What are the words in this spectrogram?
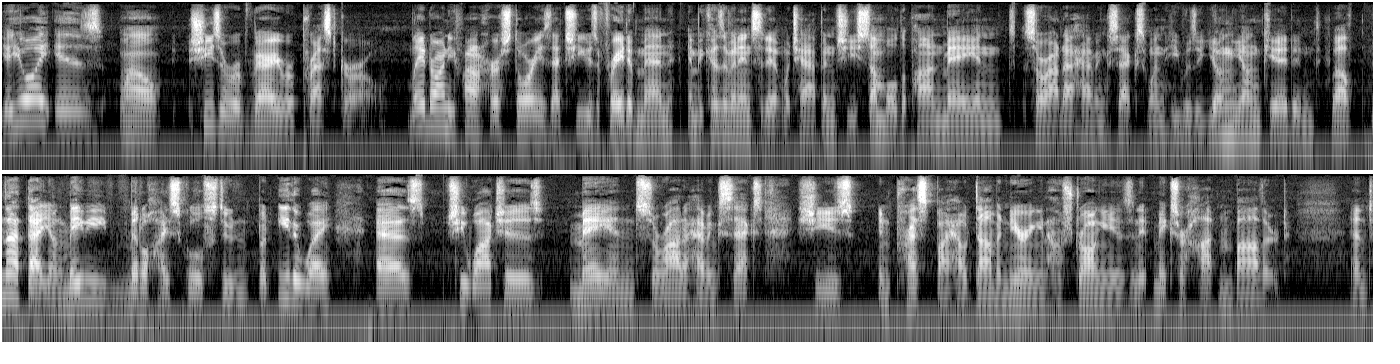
Yayoi is well, she's a very repressed girl. Later on, you find out her story is that she was afraid of men, and because of an incident which happened, she stumbled upon May and Sorata having sex when he was a young, young kid, and well, not that young, maybe middle high school student. But either way, as she watches May and Sorata having sex, she's impressed by how domineering and how strong he is, and it makes her hot and bothered. And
